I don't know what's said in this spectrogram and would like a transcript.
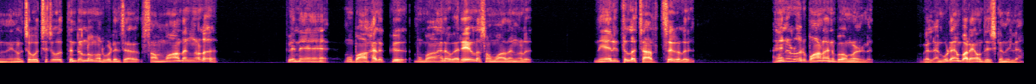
നിങ്ങൾ ചോദിച്ച ചോദ്യത്തിന്റെ ഉള്ള മറുപടി സംവാദങ്ങൾ പിന്നെ മുബാഹലക്ക് മുബാഹല വരെയുള്ള സംവാദങ്ങൾ നേരിട്ടുള്ള ചർച്ചകൾ അങ്ങനെയുള്ള ഒരുപാട് അനുഭവങ്ങളുണ്ട്. എല്ലാം കൂടെ ഞാൻ പറയാൻ ഉദ്ദേശിക്കുന്നില്ല.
